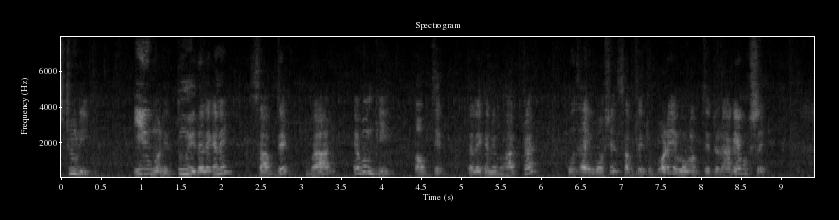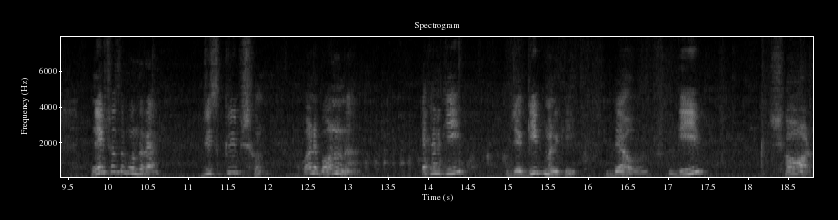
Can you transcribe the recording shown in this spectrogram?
স্টোরি ইউ মানে তুমি, তাহলে এখানে সাবজেক্ট ভার এবং কি? অবজেক্ট তাহলে এখানে ভারটা কোথায় বসে? সাবজেক্টের পরে এবং অবজেক্টের আগে বসে। নেক্সট হচ্ছে বন্ধুরা ডিসক্রিপশন মানে বর্ণনা। এখানে কি? যে গিভ মানে কি? দেও give short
